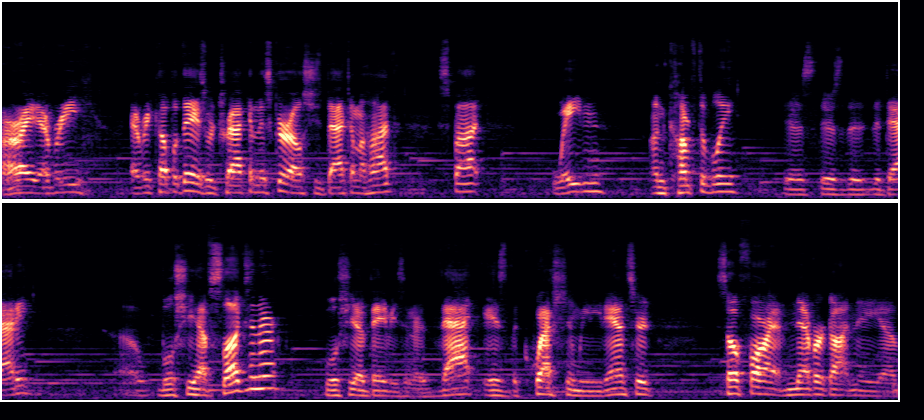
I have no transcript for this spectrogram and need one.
All right, every every couple days we're tracking this girl. She's back in the hot spot, waiting uncomfortably. There's there's the the daddy. Uh, will she have slugs in her? Will she have babies in her? That is the question we need answered. So far, I've never gotten a uh,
